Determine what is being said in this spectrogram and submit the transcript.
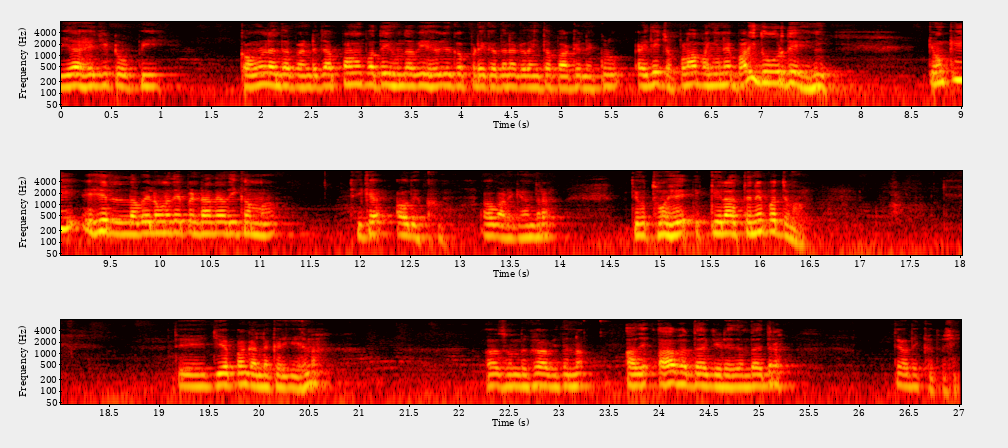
ਵੀ ਇਹੋ ਜੀ ਟੋਪੀ ਕੌਣ ਲੈਂਦਾ ਪਿੰਡ 'ਚ? ਆਪਾਂ ਨੂੰ ਪਤਾ ਹੀ ਹੁੰਦਾ ਵੀ ਇਹੋ ਜਿਹੇ ਕੱਪੜੇ ਕਦੇ ਨਾ ਕਦੇ ਤਾਂ ਪਾ ਕੇ ਨਿਕਲੂ। ਇਹਦੇ ਚੱਪਲਾਂ ਪਾਈਆਂ ਨੇ ਬੜੀ ਦੂਰ ਦੇ ਨਹੀਂ। ਕਿਉਂਕਿ ਇਹ ਲਵੇ ਲਾਉਣੇ ਦੇ ਪਿੰਡਾਂ ਦੇ ਦੀ ਕੰਮ ਆ। ਠੀਕ ਹੈ ਆਹ ਦੇਖੋ ਉਹ ਵੜ ਗਿਆ ਅੰਦਰ। ਤੇ ਉੱਥੋਂ ਇਹ ਇੱਕੇ ਰਸਤੇ ਨੇ ਭੱਜਣਾ। ਤੇ ਜੇ ਆਪਾਂ ਗੱਲ ਕਰੀਏ, ਹਨਾ? ਆ ਤੁਹਾਨੂੰ ਦਿਖਾ ਵੀ ਤੈਨੂੰ ਆ ਦੇ ਆ ਫਿਰਦਾ ਗੇੜੇ ਦਿੰਦਾ ਇੱਧਰ। ਤੇ ਆ ਦੇਖੋ ਤੁਸੀਂ।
